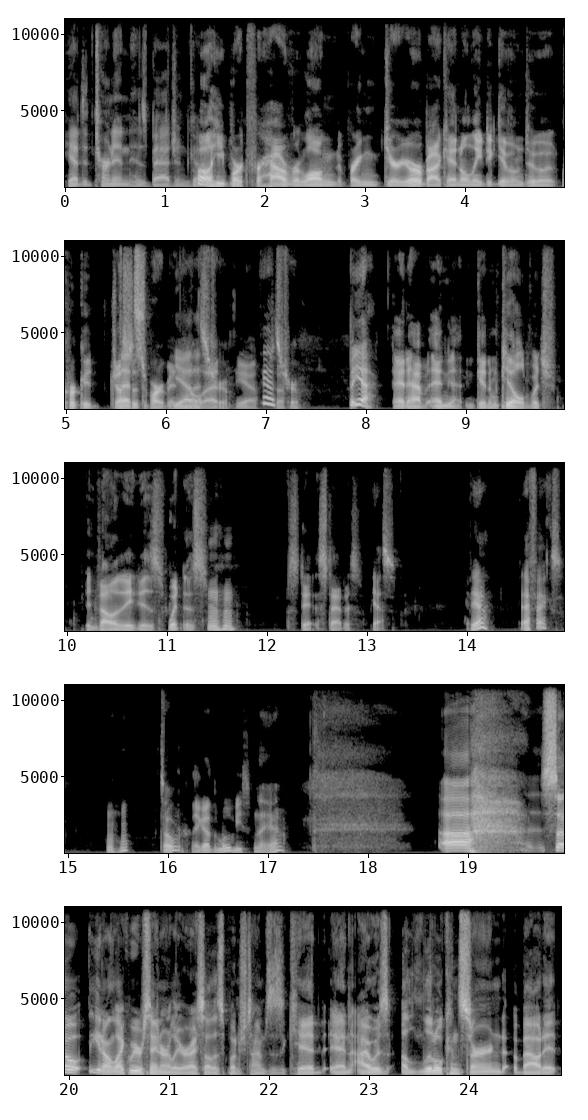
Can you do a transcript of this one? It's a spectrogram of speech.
he had to turn in his badge and go. Well, he worked for however long to bring Jerry Orbach in, only to give him to a crooked Justice That's- Department. yeah, and all that's that. true. Yeah, yeah, that's so- true. But yeah, And have and get him killed, which invalidated his witness mm-hmm. sta- status. yes, yeah, FX. Mhm. It's over. They got the movies. Yeah. Uh, so you know, like we were saying earlier, I saw this a bunch of times as a kid, and I was a little concerned about it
